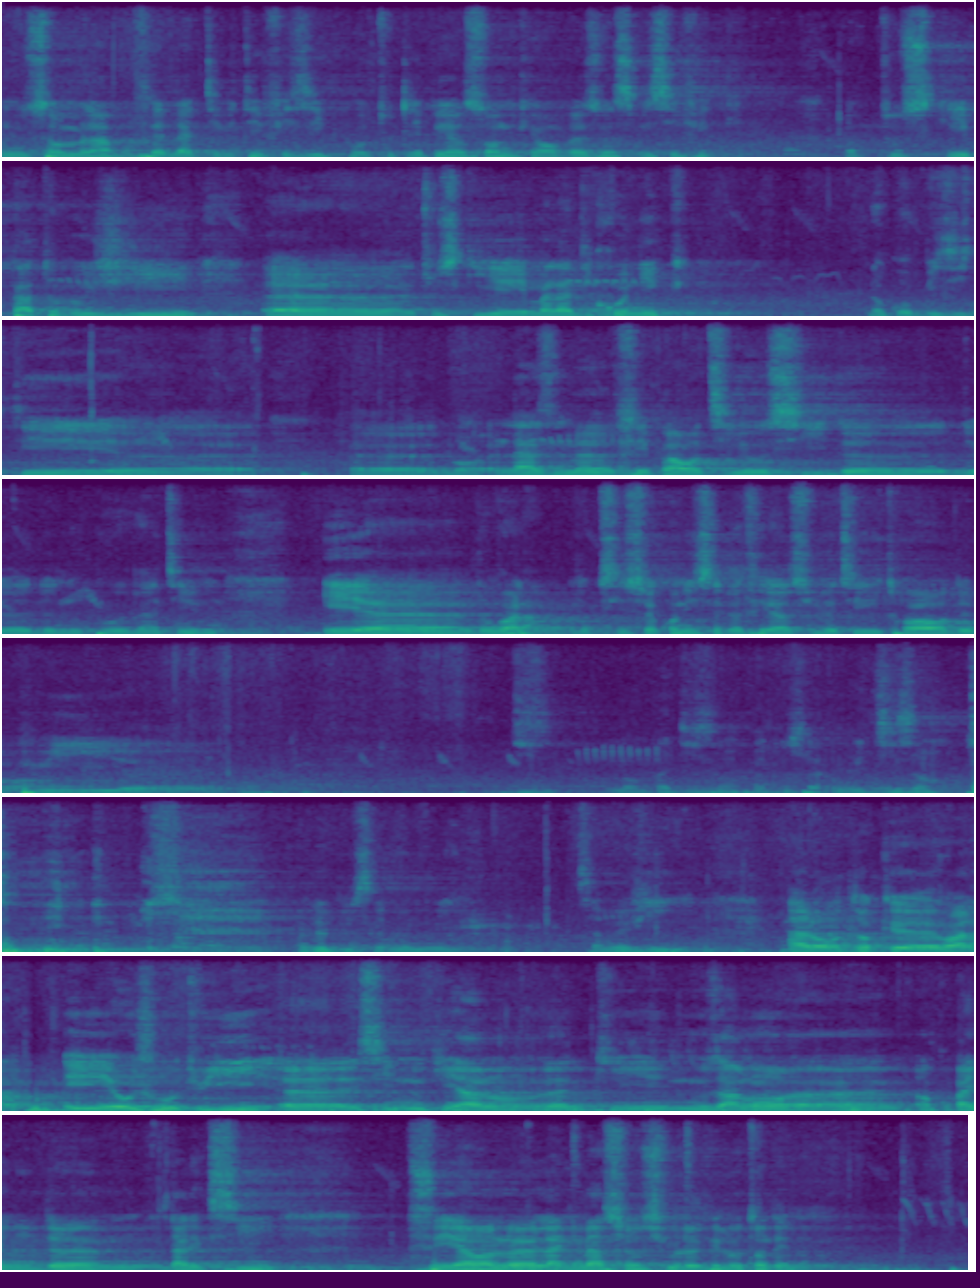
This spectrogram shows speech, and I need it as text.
nous sommes là pour faire de l'activité physique pour toutes les personnes qui ont besoin spécifiques. Donc, tout ce qui est pathologie, tout ce qui est maladie chronique, donc obésité, euh, L'asthme fait partie aussi de, nos problématiques. Et euh, donc voilà, donc c'est ce qu'on essaie de faire sur le territoire depuis euh, 10, non pas 10 ans, pas tout ça, oui 10 ans. Un peu plus quand même, oui. Ça me vieillit. Alors donc euh, voilà. Et aujourd'hui, c'est nous qui allons, qui nous allons en compagnie d'Alexis faire l'animation sur le vélo tandem.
